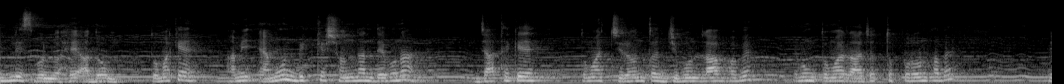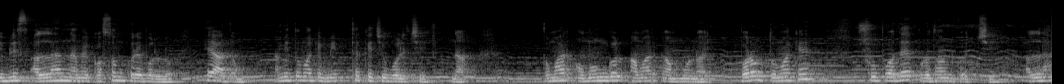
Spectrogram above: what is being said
ইবলিস বলল, হে আদম, তোমাকে আমি এমন বৃক্ষের সন্ধান দেব না, যা থেকে তোমার চিরন্তন জীবন লাভ হবে এবং তোমার রাজত্ব পূরণ হবে? ইবলিস আল্লাহর নামে কসম করে বলল, হে আদম, আমি তোমাকে মিথ্যা কিছু বলছি না। তোমার অমঙ্গল আমার কাম্য নয়, বরং তোমাকে সুপদে প্রদান করছি। আল্লাহ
